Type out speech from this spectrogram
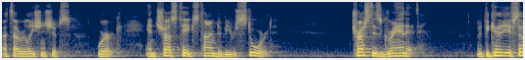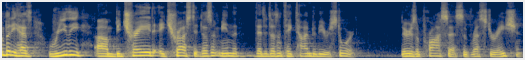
That's how relationships work. And trust takes time to be restored. Trust is granted. But because if somebody has really um, betrayed a trust, it doesn't mean that, that it doesn't take time to be restored. There is a process of restoration.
